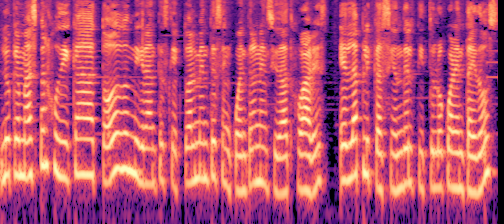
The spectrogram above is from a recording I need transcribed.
Lo que más perjudica a todos los migrantes que actualmente se encuentran en Ciudad Juárez es la aplicación del título 42,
